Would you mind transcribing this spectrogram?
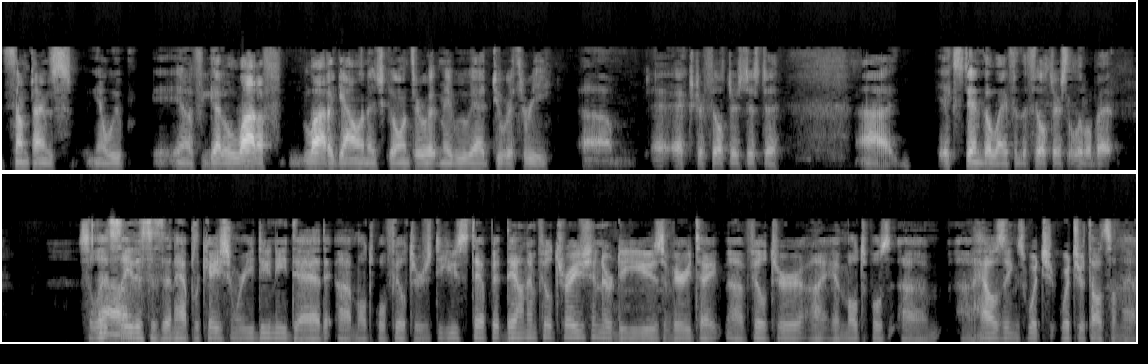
sometimes you know we you know if you got a lot of lot of gallonage going through it, maybe we add two or three. Um, extra filters just to uh, extend the life of the filters a little bit. So let's um, say this is an application where you do need to add uh, multiple filters. Do you step it down in filtration, or do you use a very tight uh, filter uh, in multiple um, uh, housings? What's your, what's your thoughts on that?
